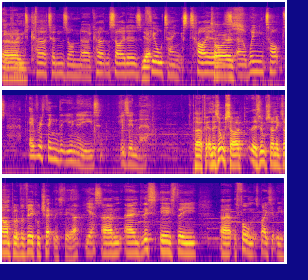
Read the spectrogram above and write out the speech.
um, Includes curtains on uh, curtain siders, Yeah. fuel tanks, tyres, Tyres. Uh, wing tops. Everything that you need is in there. Perfect. And there's also there's also an example of a vehicle checklist here. Yes. Um, and this is the uh, the form that's basically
